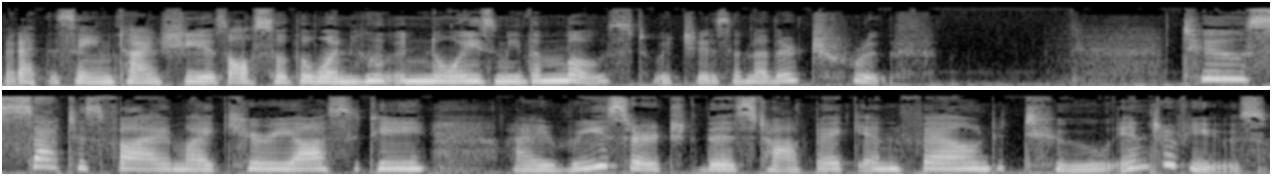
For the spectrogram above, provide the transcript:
but at the same time, she is also the one who annoys me the most, which is another truth. To satisfy my curiosity, I researched this topic and found two interviews.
